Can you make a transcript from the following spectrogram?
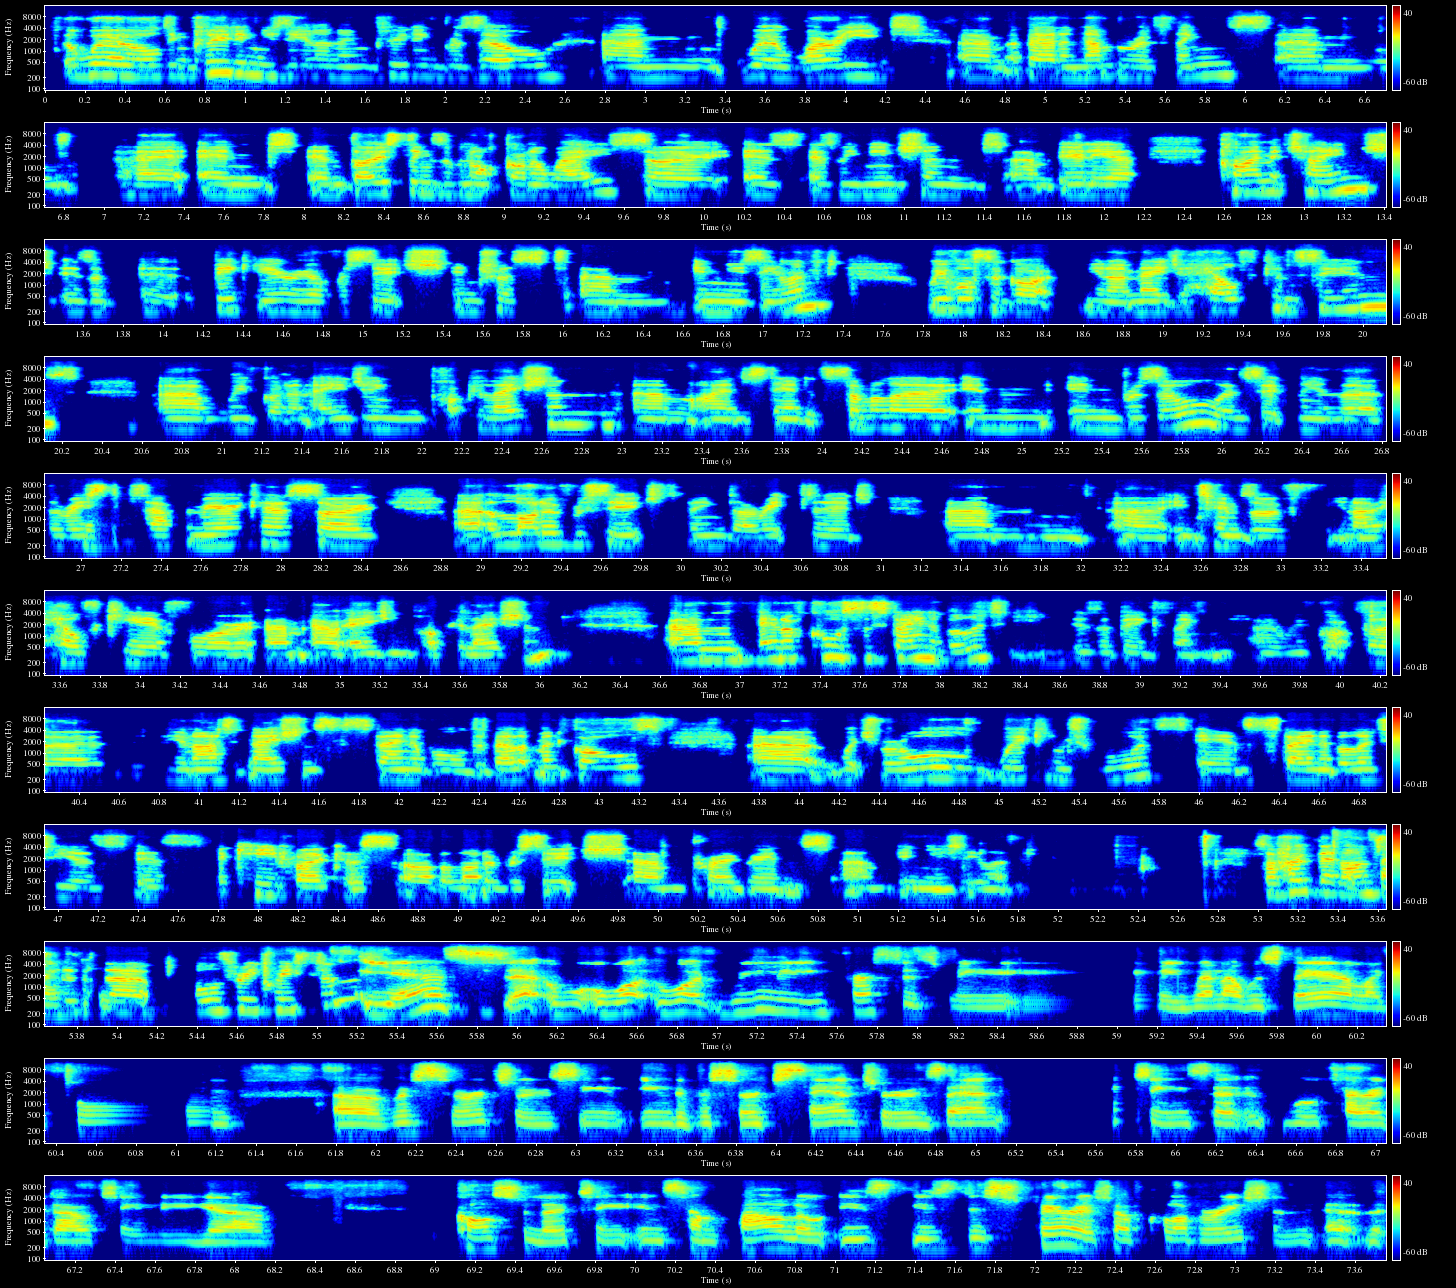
the world, including New Zealand, including Brazil, um, were worried um, about a number of things, um, uh, and and those things have not gone away. So, as as we mentioned um, earlier, climate change is a, a, big area of research interest um, in New Zealand. We've also got you know major health concerns. Um, we've got an aging population. Um, I understand it's similar in, in Brazil and certainly in the, the rest of South America. So uh, a lot of research is being directed um, uh, in terms of you know healthcare for um, our aging population, um, and of course sustainability is a big thing. Uh, we've got the United Nations Sustainable Development Goals, uh, which we're all working towards, and sustainability is, is a key focus of a lot of research um, programs um, in New Zealand. So I hope that answers uh, all three questions. Yes. Uh, what what really impresses me me when I was there, like uh, researchers in, in the research centers and things that were carried out in the uh, consulate in, Sao Paulo is, is the spirit of collaboration uh,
